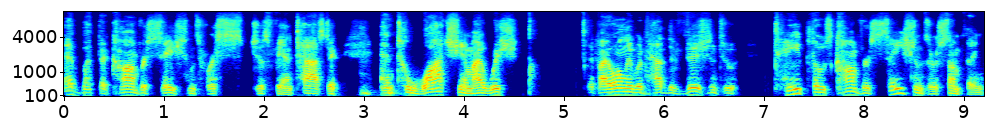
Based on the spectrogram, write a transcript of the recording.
eh, but the conversations were just fantastic, and to watch him, I wish if I only would have had the vision to tape those conversations or something,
